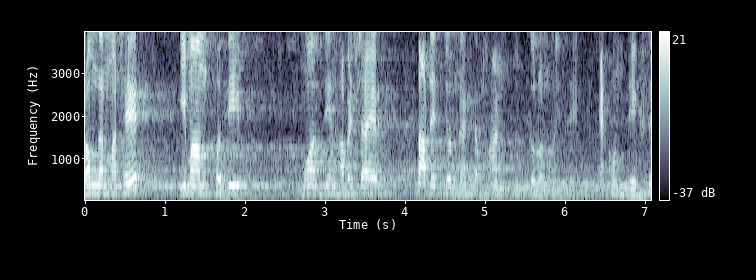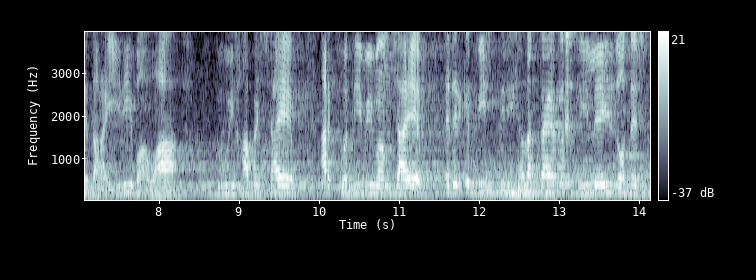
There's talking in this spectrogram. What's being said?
রমজান মাসে ইমাম খতিব, মুয়াজ্জিন হাফেজ সাহেব, তাদের জন্য একটা ফান্ড উত্তোলন হয়েছে। এখন দেখছে তারা, ইরে বাবা, দুই হাফেজ সাহেব আর খতিব ইমাম সাহেব, এদেরকে বিশ তিরিশ হাজার টাকা করে দিলেই যথেষ্ট।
